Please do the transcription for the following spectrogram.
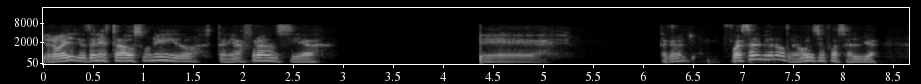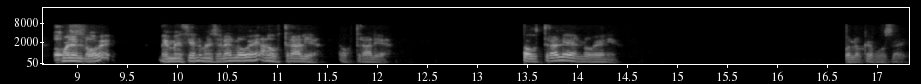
Yo creo que yo tenía Estados Unidos, tenía Francia. Eh, ¿Fue Serbia el otro? No sé si fue Serbia. bueno, el, me mencioné, mencioné Eslovenia, Australia, Australia. Australia y Eslovenia. Por lo que puse ahí.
